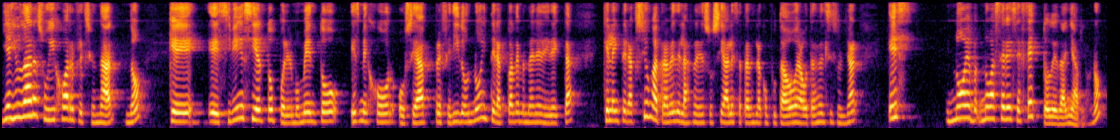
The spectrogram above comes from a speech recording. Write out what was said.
y ayudar a su hijo a reflexionar, ¿no? Que eh, si bien es cierto, por el momento es mejor o se ha preferido no interactuar de manera directa, que la interacción a través de las redes sociales, a través de la computadora o a través del celular, es, no, no va a ser ese efecto de dañarlo, ¿no?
